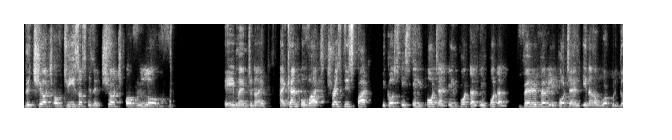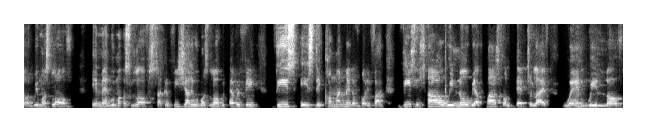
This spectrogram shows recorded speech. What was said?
The church of Jesus is a church of love. Amen tonight. I can't over stress this part because it's important, important, important, very, very important in our work with God. We must love. Amen. We must love sacrificially. We must love with everything. This is the commandment of God. In fact, this is how we know we have passed from death to life when we love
